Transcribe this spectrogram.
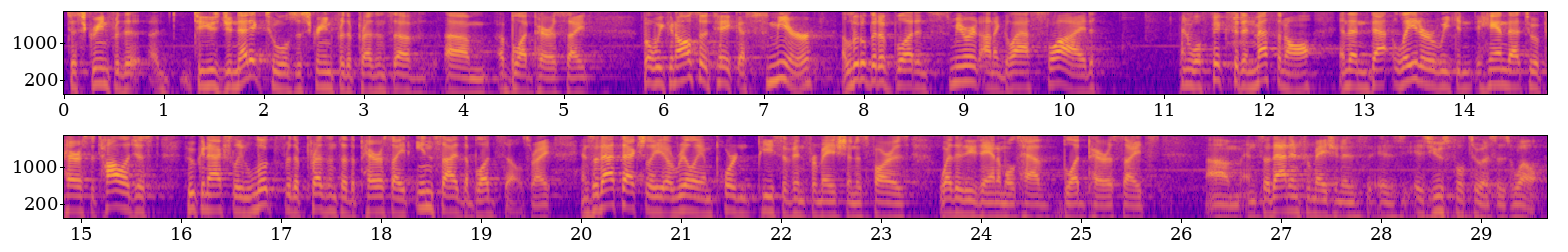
to screen for the, uh, to use genetic tools to screen for the presence of um, a blood parasite. But we can also take a smear, a little bit of blood, and smear it on a glass slide and we'll fix it in methanol, and then later we can hand that to a parasitologist who can actually look for the presence of the parasite inside the blood cells, right? And so that's actually a really important piece of information as far as whether these animals have blood parasites. Um, and so that information is, is, is useful to us as well.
